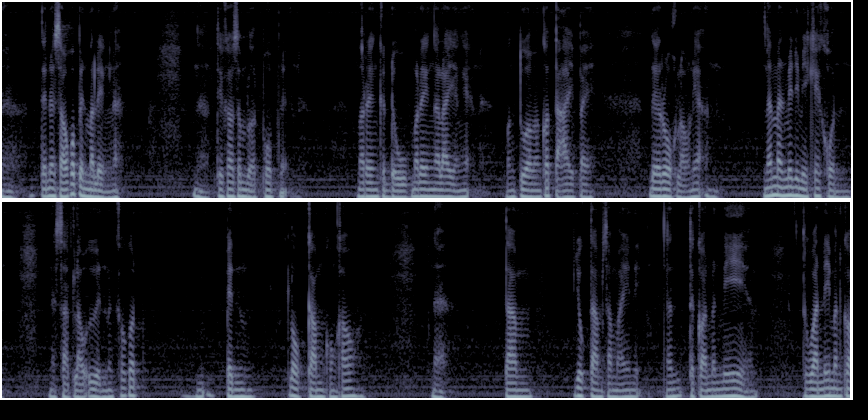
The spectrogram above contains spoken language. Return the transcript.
นะไดโนเสาร์ก็เป็นมะเร็งนะนะที่เขาสำรวจพบเนี่ยมะเร็งกระดูกมะเร็งอะไรอย่างเงี้ย บางตัวมันก็ตายไปด้วยโรคเหล่านี้นั้นมันไม่ได้มีแค่คนนะสัตว์เหล่าอื่นเขาก็เป็นโรคกรรมของเขานะตามยุคตามสมัยนี่นั้นแต่ก่อนมันมี ทุกวันนี้มันก็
